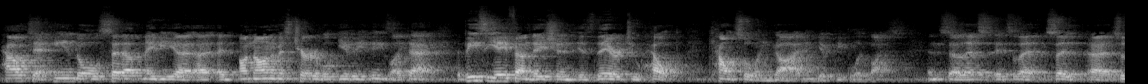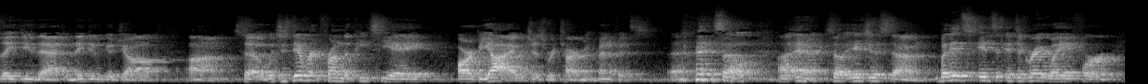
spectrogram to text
how to handle, set up maybe a, a, an anonymous charitable giving, things like that. The PCA Foundation is there to help counsel and guide and give people advice. And so that's it's that so, uh, so they do that and they do a good job. Um, so which is different from the PCA RBI, which is retirement benefits. so uh, anyway, so it's just um, but it's it's it's a great way for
